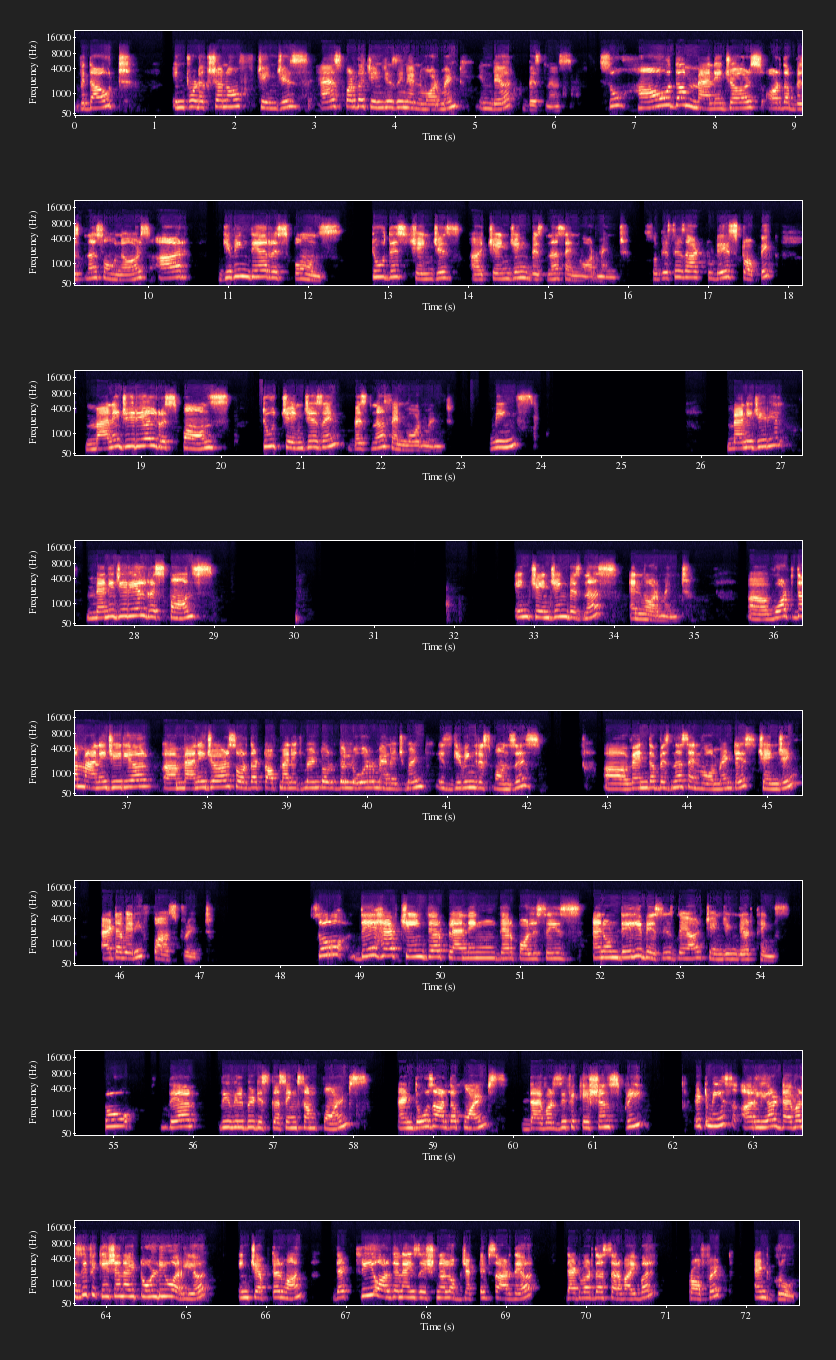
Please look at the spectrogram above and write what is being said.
without introduction of changes as per the changes in environment in their business. So how the managers or the business owners are giving their response to this changes, uh, changing business environment. So this is our today's topic, managerial response to changes in business environment. Means managerial, managerial response in changing business environment. Uh, what the managerial uh, managers or the top management or the lower management is giving responses uh, when the business environment is changing at a very fast rate. So they have changed their planning, their policies, and on daily basis they are changing their things. So there we will be discussing some points, and those are the points: diversification spree, it means earlier diversification, I told you earlier in chapter one that three organizational objectives are there that were the survival, profit and growth.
